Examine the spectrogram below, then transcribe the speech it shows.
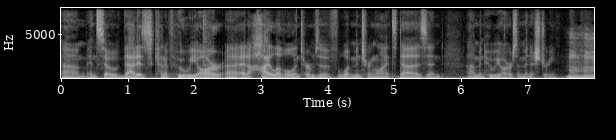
Um, and so that is kind of who we are uh, at a high level in terms of what Mentoring Alliance does and um, and who we are as a ministry. Mm-hmm.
